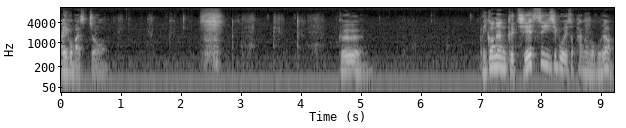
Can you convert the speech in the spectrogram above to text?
아 이거 맛있죠. 그 이거는 그 GS25에서 파는 거고요.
